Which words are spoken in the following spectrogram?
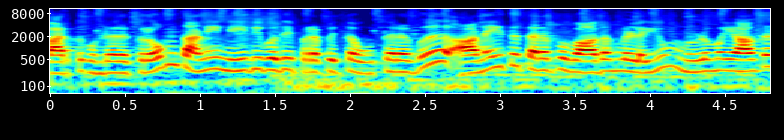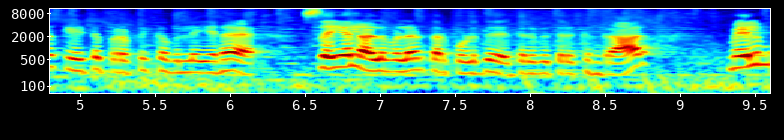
பார்த்து கொண்டிருக்கிறோம். தனி நீதிபதி பிறப்பித்த உத்தரவு அனைத்து தரப்பு வாதங்களையும் முழுமையாக கேட்டு பிறப்பிக்கவில்லை என செயல் அலுவலர் தற்பொழுது தெரிவித்திருக்கின்றார். மேலும்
